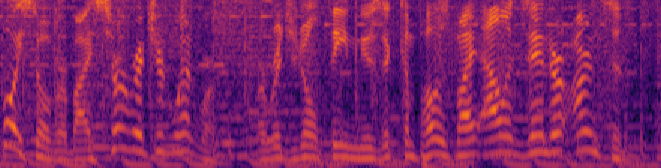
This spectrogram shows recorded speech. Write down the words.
Voiceover by Sir Richard Wentworth. Original theme music composed by Alexander Arntzen.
